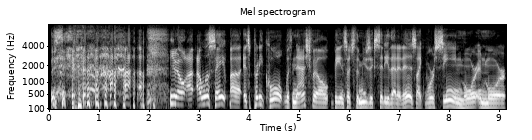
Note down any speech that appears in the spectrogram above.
you know, I, I will say uh, it's pretty cool with Nashville being such the music city that it is. Like we're seeing more and more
